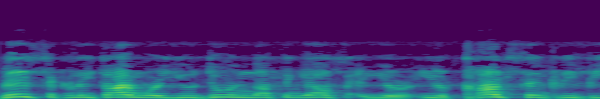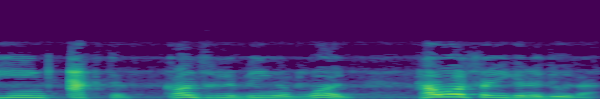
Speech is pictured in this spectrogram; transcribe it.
Basically, time where you're doing nothing else, you're, you're constantly being active, constantly being employed. How else are you going to do that?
